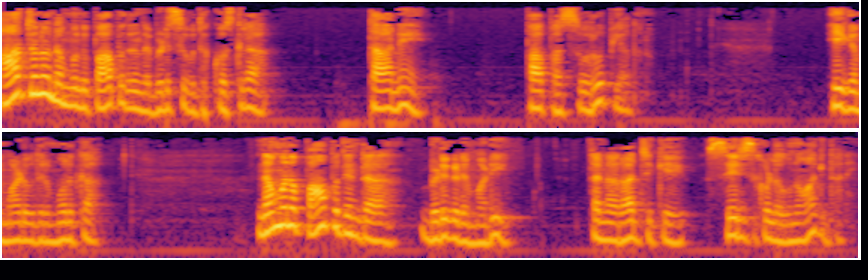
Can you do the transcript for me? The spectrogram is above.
ಆತನು ನಮ್ಮನ್ನು ಪಾಪದಿಂದ ಬಿಡಿಸುವುದಕ್ಕೋಸ್ಕರ ತಾನೇ ಪಾಪ ಸ್ವರೂಪಿಯಾದನು. ಹೀಗೆ ಮಾಡುವುದರ ಮೂಲಕ ನಮ್ಮನ್ನು ಪಾಪದಿಂದ ಬಿಡುಗಡೆ ಮಾಡಿ ತನ್ನ ರಾಜ್ಯಕ್ಕೆ ಸೇರಿಸಿಕೊಳ್ಳುವನು ಆಗಿದ್ದಾನೆ.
